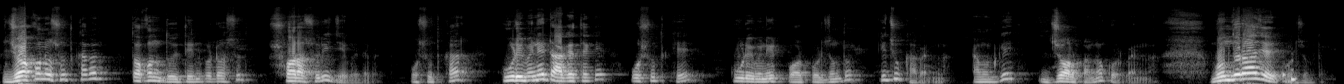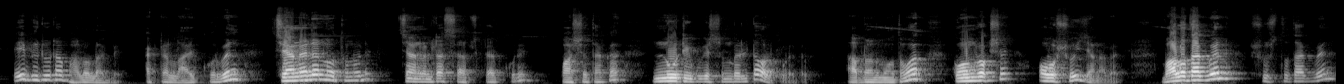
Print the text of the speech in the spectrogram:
যখন ওষুধ খাবেন, তখন দুই, তিন ফুট ওষুধ সরাসরি জেবে দেবেন। ওষুধ খাওয়ার কুড়ি মিনিট আগে থেকে ওষুধ খেয়ে কুড়ি মিনিট পর পর্যন্ত কিছু খাবেন না, এমনকি জলপানও করবেন না। বন্ধুরা, আজ এই পর্যন্ত। এই ভিডিওটা ভালো লাগলে একটা লাইক করবেন। চ্যানেলে নতুন হলে চ্যানেলটা সাবস্ক্রাইব করে পাশে থাকা নোটিফিকেশন বেলটা অল করে দেবেন। আপনার মতামত কমেন্ট বক্সে অবশ্যই জানাবেন। ভালো থাকবেন সুস্থ থাকবেন।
